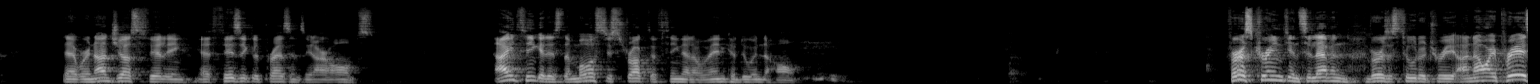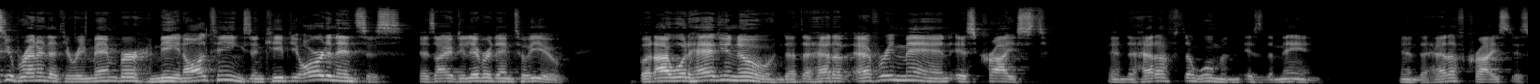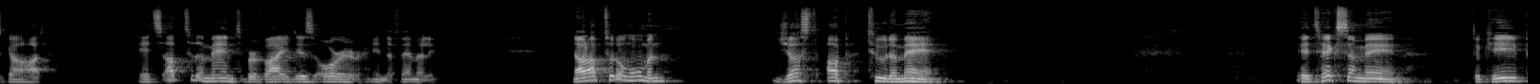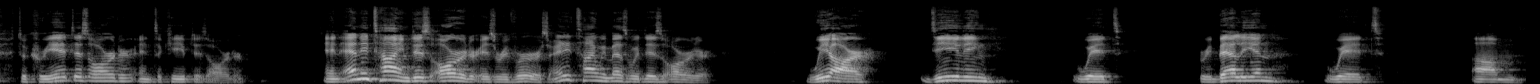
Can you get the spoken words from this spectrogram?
that we're not just feeling a physical presence in our homes. I think it is the most destructive thing that a man can do in the home. 1 Corinthians 11, verses 2 to 3. And now I praise you, brethren, that you remember me in all things and keep the ordinances as I have delivered them to you. But I would have you know that the head of every man is Christ, and the head of the woman is the man, and the head of Christ is God. It's up to the man to provide this order in the family. Not up to the woman, just up to the man. It takes a man to keep, to create this order and to keep this order. And anytime this order is reversed, or anytime we mess with this order, we are dealing with rebellion, with um,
